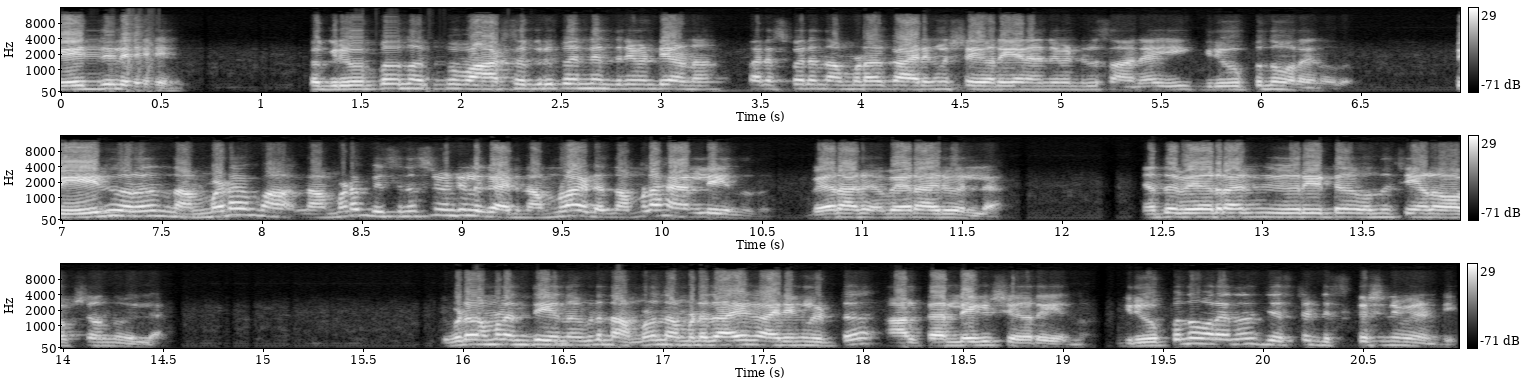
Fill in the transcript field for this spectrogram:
പേജിലെ ഇപ്പൊ ഗ്രൂപ്പ് ഇപ്പൊ വാട്സപ്പ് ഗ്രൂപ്പ് തന്നെ എന്തിനു വേണ്ടിയാണ്? പരസ്പരം നമ്മുടെ കാര്യങ്ങൾ ഷെയർ ചെയ്യാൻ അതിന് വേണ്ടിയുള്ള സാധനം ഈ ഗ്രൂപ്പ് എന്ന് പറയുന്നത്. പേജ് എന്ന് പറയുന്നത് നമ്മുടെ നമ്മുടെ ബിസിനസിന് വേണ്ടിയുള്ള കാര്യം നമ്മളായിട്ട് നമ്മളെ ഹാൻഡിൽ ചെയ്യുന്നത്. വേറെ വേറെ ആരും അല്ല ഇതിനകത്ത് വേറെ ആരും കയറിയിട്ട് ഒന്നും ചെയ്യാനുള്ള ഓപ്ഷൻ ഒന്നുമില്ല. ഇവിടെ നമ്മൾ എന്ത് ചെയ്യുന്നു? ഇവിടെ നമ്മൾ നമ്മുടേതായ കാര്യങ്ങൾ ഇട്ട് ആൾക്കാരിലേക്ക് ഷെയർ ചെയ്യുന്നു. ഗ്രൂപ്പ് എന്ന് പറയുന്നത് ജസ്റ്റ് ഡിസ്കഷന് വേണ്ടി.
